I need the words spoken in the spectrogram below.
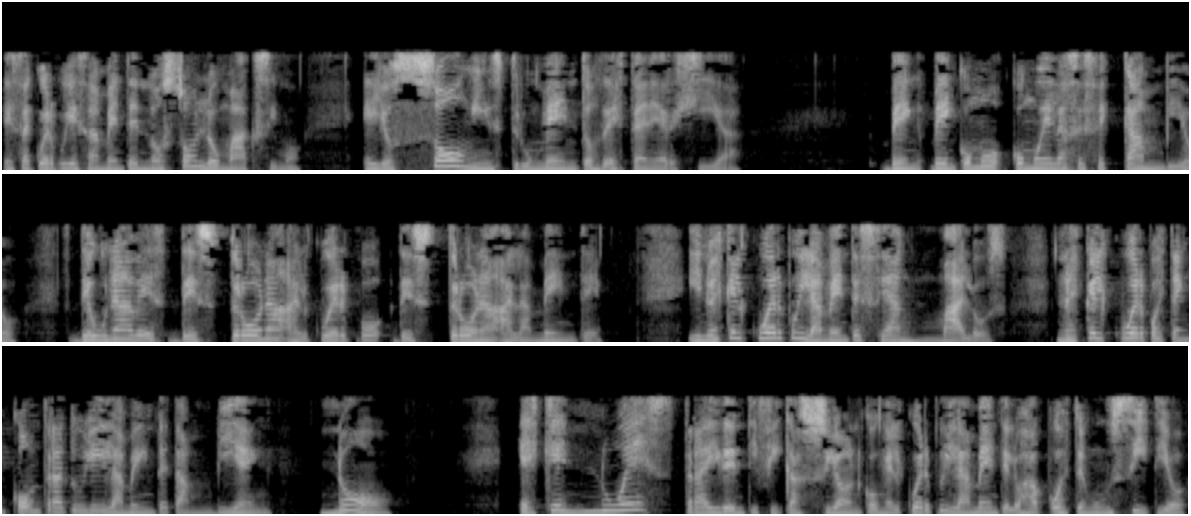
Ese cuerpo y esa mente no son lo máximo, ellos son instrumentos de esta energía. Ven, ven cómo, cómo él hace ese cambio de una vez destrona al cuerpo, destrona a la mente. Y no es que el cuerpo y la mente sean malos, no es que el cuerpo esté en contra tuya y la mente también, no. Es que nuestra identificación con el cuerpo y la mente los ha puesto en un sitio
